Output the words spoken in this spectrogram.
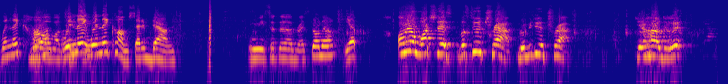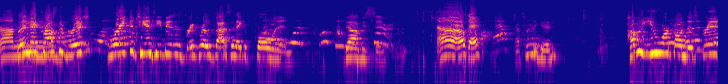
when they come, when they when they come, set him down. When we set the redstone down? Yep. Oh yeah, watch this. Let's do a trap. Maybe do a trap. Do you know how to do it? Um. When they cross the bridge, break the TNT business, break really fast, and they can fall in. That'd be sick. Oh, okay. That's really good. How about you work on this bridge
